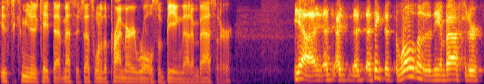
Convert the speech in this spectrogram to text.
is to communicate that message. That's one of the primary roles of being that ambassador. Yeah, I, I, I think that the role of the ambassador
